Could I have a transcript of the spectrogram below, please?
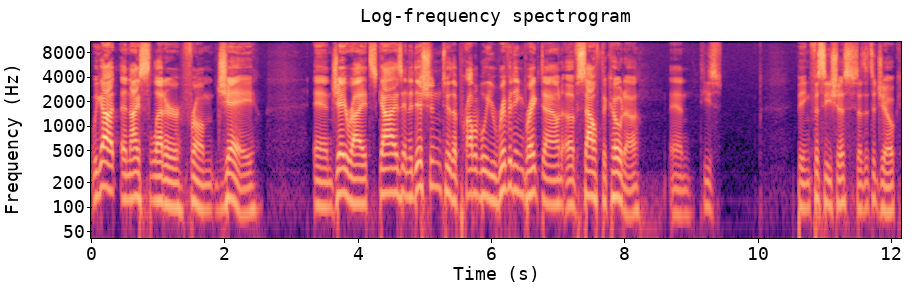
we got a nice letter from Jay. And Jay writes, guys, in addition to the probably riveting breakdown of South Dakota, and he's being facetious, says it's a joke.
